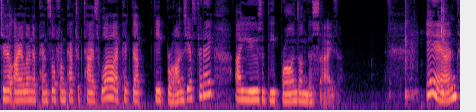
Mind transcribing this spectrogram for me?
gel eyeliner pencil from Patrick Ta as well. I picked up deep bronze yesterday. I use deep bronze on this side. And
